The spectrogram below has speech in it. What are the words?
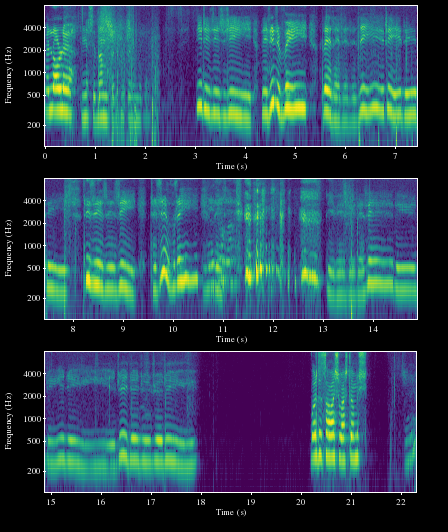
Böyle oraya. Neyse ben bu Bu arada savaş başlamış. Şimdi mi?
